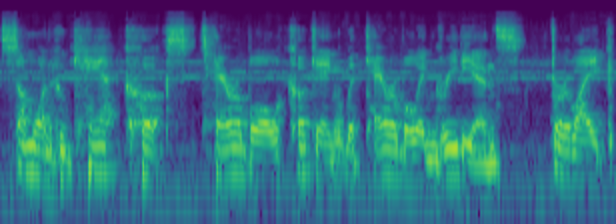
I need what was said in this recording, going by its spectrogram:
someone who can't cook's terrible cooking with terrible ingredients for like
